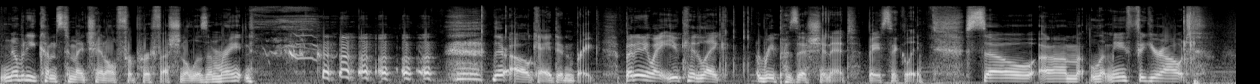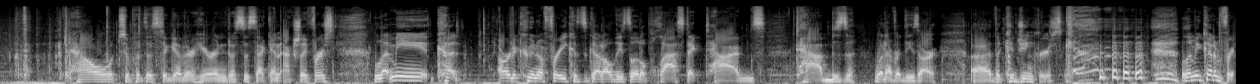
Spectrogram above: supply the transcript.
nobody comes to my channel for professionalism, right? there. Oh, okay, it didn't break. But anyway, you could like reposition it basically. So um, let me figure out how to put this together here in just a second. Actually, first, let me cut Articuno free because it's got all these little plastic tags, tabs, whatever these are, uh, the kajinkers. let me cut them free.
